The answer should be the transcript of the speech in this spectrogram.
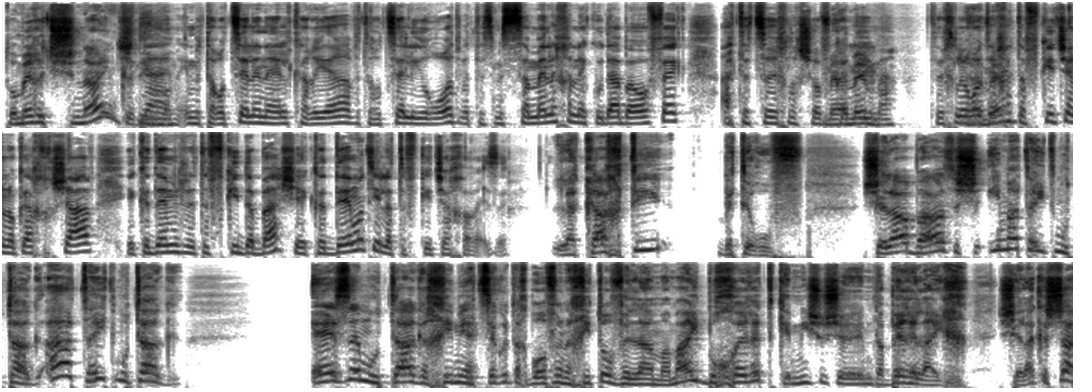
את אומרת שניים קדימה. שניים, אם אתה רוצה לנהל קריירה ואתה רוצה לראות ואתה מסמן לך נקודה באופק, אתה צריך לחשוב מהמם. קדימה. צריך לראות מהמם. איך התפקיד שאני לוקח עכשיו, יקדם אותי לתפקיד הבא, שיקדם אותי לתפקיד שאחרי זה. לקחתי בטירוף. שאלה הבאה זה שאם את היית מותג, את היית מותג, איזה מותג הכי מייצג אותך באופן הכי טוב ולמה? מה היית בוחרת כמישהו שמדבר אלייך? שאלה קשה.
